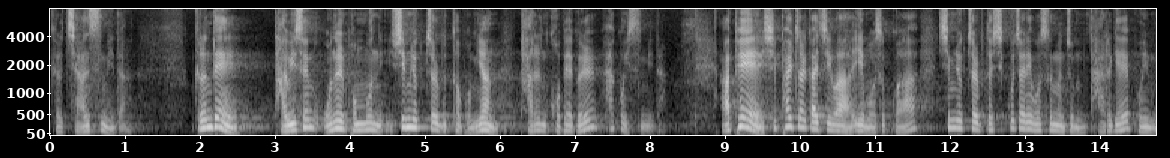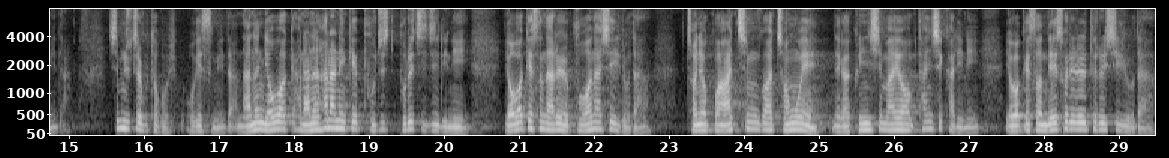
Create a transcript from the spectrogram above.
그렇지 않습니다. 그런데 다윗은 오늘 본문 16절부터 보면 다른 고백을 하고 있습니다. 앞에 18절까지와 이 모습과 16절부터 19절의 모습은 좀 다르게 보입니다. 16절부터 보겠습니다. 나는 여호와 나는 하나님께 부르짖으리니 여호와께서 나를 구원하시리로다. 저녁과 아침과 정오에 내가 근심하여 탄식하리니 여호와께서 내 소리를 들으시리로다.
